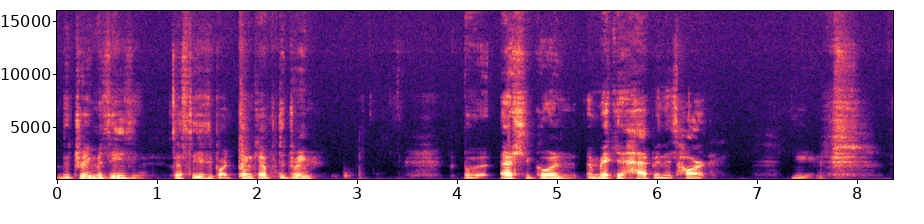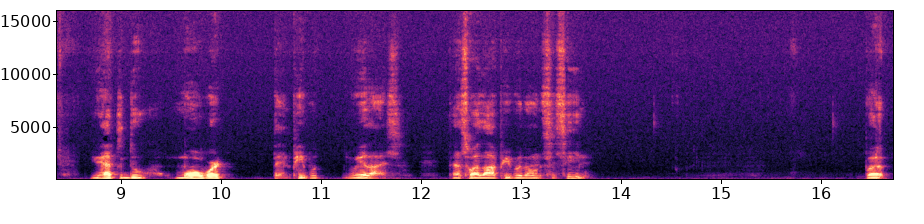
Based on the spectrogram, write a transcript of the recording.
the dream is easy. That's the easy part. Think of the dream. But actually going and making it happen is hard. You, you have to do more work than people realize. That's why a lot of people don't succeed. But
